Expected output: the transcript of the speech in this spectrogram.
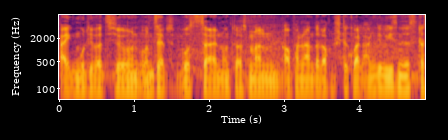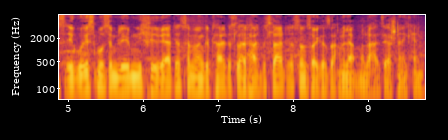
Eigenmotivation und Selbstbewusstsein und dass man aufeinander doch ein Stück weit angewiesen ist. Dass Egoismus im Leben nicht viel wert ist, sondern geteiltes Leid halbes Leid ist und solche Sachen lernt man da halt sehr schnell kennen.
